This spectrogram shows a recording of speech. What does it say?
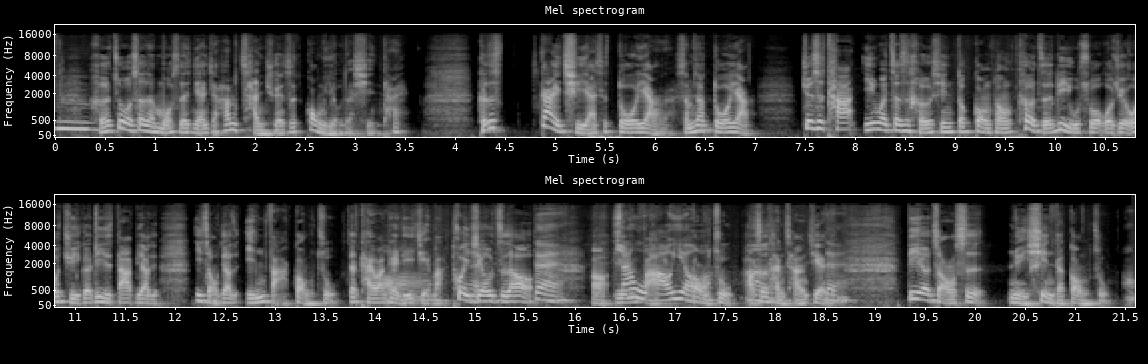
嗯，合作社的模式很简单讲，他们产权是共有的形态，可是盖起来是多样的。什么叫多样？就是它因为这是核心都共通特质。例如说，我觉得我举一个例子，大家比较一种叫做银发共住，在台湾可以理解嘛？退休之后，对，哦，三五好友共住，好，这是很常见的。第二种是女性的共住，哦，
